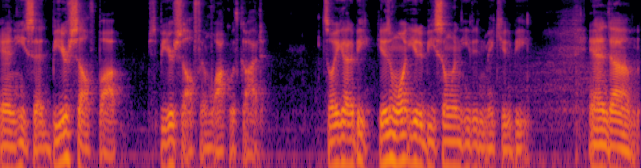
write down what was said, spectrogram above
and he said, "Be yourself, Bob. Just be yourself and walk with God." That's all you got to be. He doesn't want you to be someone he didn't make you to be. And um,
